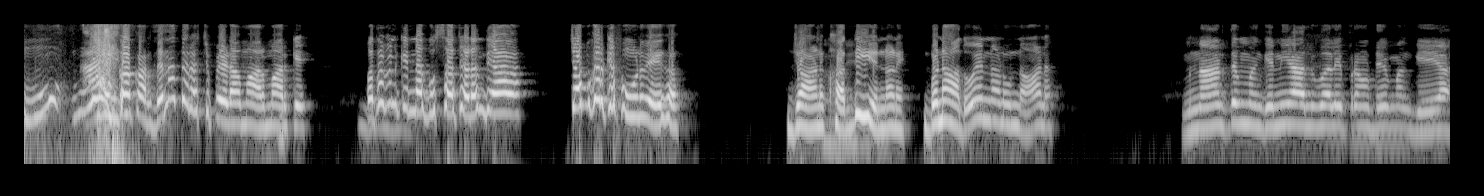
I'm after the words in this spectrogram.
ਮੂੰਹ ਮੂੰਹ ਕਰ ਦੇ ਨਾ ਤੇਰਾ ਚਪੇੜਾ ਮਾਰ ਮਾਰ ਕੇ। ਪਤਾ ਮੈਨੂੰ ਕਿੰਨਾ ਗੁੱਸਾ ਚੜਨ ਦਿਆ। ਚੁੱਪ ਕਰਕੇ ਫੋਨ ਵੇਖ। ਜਾਨ ਖਾਦੀ ਇਹਨਾਂ ਨੇ। ਬਣਾ ਦੋ ਇਹਨਾਂ ਨੂੰ ਨਾਨ। ਨਾਨ ਤੇ ਮੰਗੇ ਨਹੀਂ ਆਲੂ ਵਾਲੇ ਪਰੌਂਠੇ ਮੰਗੇ ਆ।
